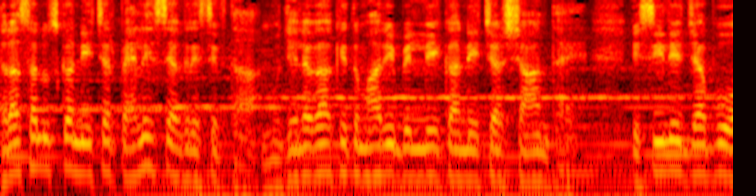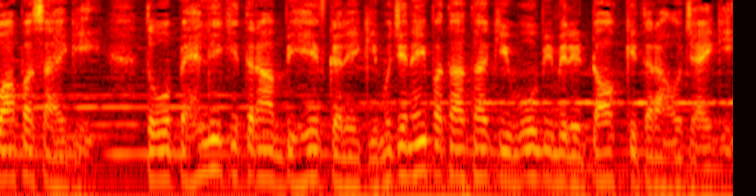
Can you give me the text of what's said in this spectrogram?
दरअसल उसका नेचर पहले से अग्रेसिव था। मुझे लगा कि तुम्हारी बिल्ली का नेचर शांत है। इसीलिए जब वो वापस आएगी तो वो पहले की तरह बिहेव करेगी। मुझे नहीं पता था कि वो भी मेरे डॉग की तरह हो जाएगी।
